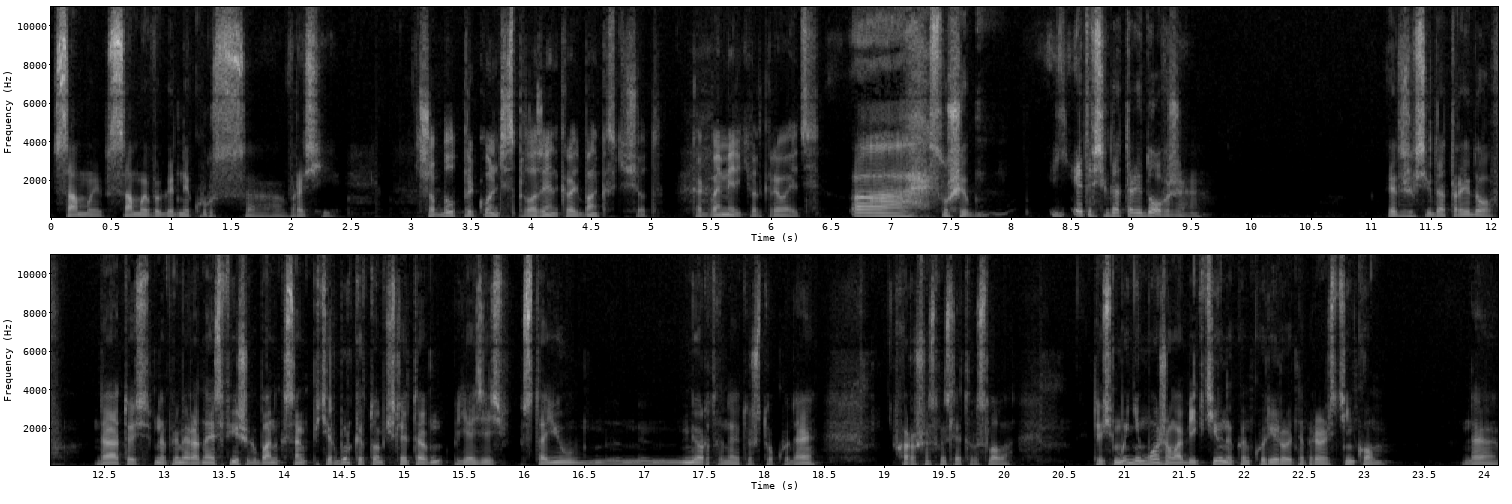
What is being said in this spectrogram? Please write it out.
Самый, самый выгодный курс а, в России. Что, был прикольно через приложение открывать банковский счет? Как в Америке вы открываете? А, слушай, это всегда трейдов же. Это же всегда трейдов. Да, то есть, например, одна из фишек Банка Санкт-Петербурга, в том числе это я здесь стою мертвый на эту штуку, да, в хорошем смысле этого слова. То есть мы не можем объективно конкурировать, например, с Тиньком. Да,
